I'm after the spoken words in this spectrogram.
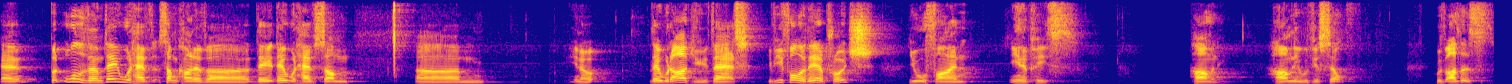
And, but all of them, they would have some kind of, uh, they, they would have some, um, you know, they would argue that if you follow their approach, you will find inner peace, harmony, harmony with yourself, with others,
